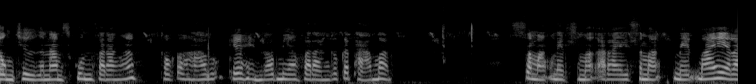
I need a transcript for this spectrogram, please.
ลงชื่อกับนามสกุลฝรั่งนะเขาก็หาแค่เห็นรอบเมียฝรั่งเขาก็ถามว่าสมัครเน็ตสมัครอะไรสมัครเน็ตไหมอะไร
